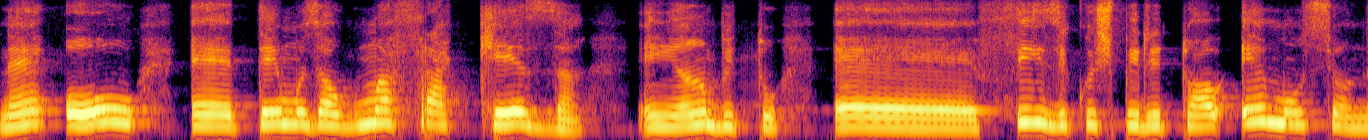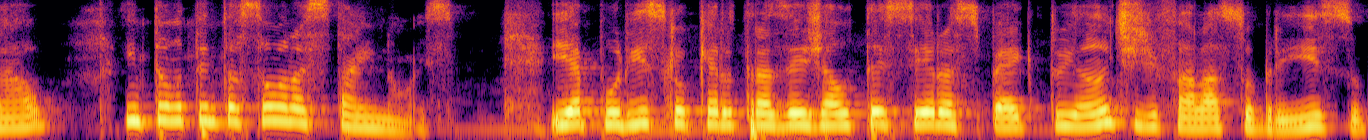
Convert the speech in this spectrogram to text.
Né? Ou é, temos alguma fraqueza em âmbito é, físico, espiritual, emocional. Então a tentação ela está em nós. E é por isso que eu quero trazer já o terceiro aspecto. E antes de falar sobre isso,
